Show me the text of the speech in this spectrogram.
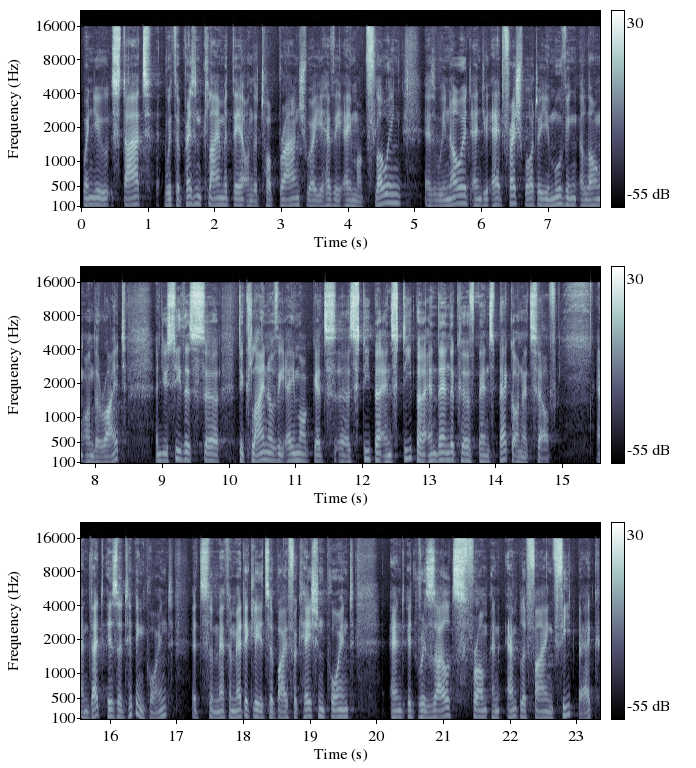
when you start with the present climate there on the top branch where you have the AMOC flowing as we know it, and you add fresh water, you're moving along on the right, and you see this uh, decline of the AMOC gets uh, steeper and steeper, and then the curve bends back on itself. And that is a tipping point. It's a, mathematically, it's a bifurcation point, and it results from an amplifying feedback,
